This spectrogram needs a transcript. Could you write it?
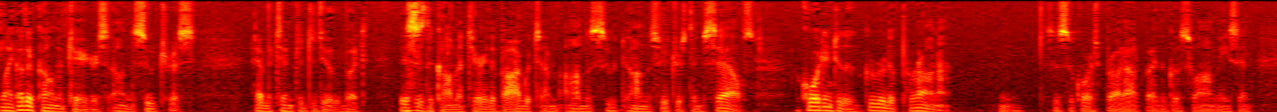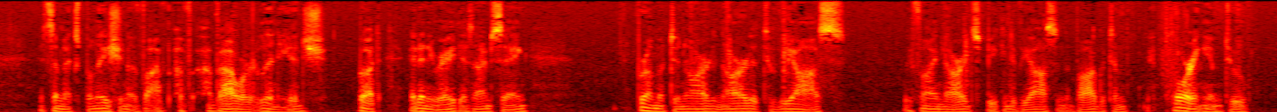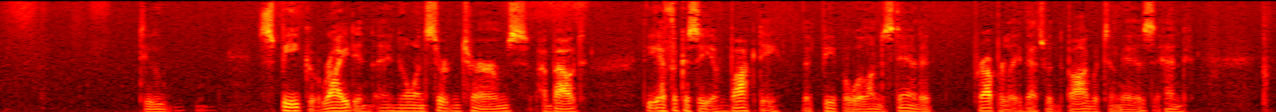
like other commentators on the sutras have attempted to do, but this is the commentary, the Bhagavatam, on the, on the sutras themselves, according to the Garuda Purana. Hmm. This is, of course, brought out by the Goswamis, and it's some explanation of, of, of our lineage. But at any rate, as I'm saying, Brahma to Narada, Narada to Vyas, we find Narada speaking to Vyas in the Bhagavatam, imploring him to to speak or write in, in no uncertain terms about the efficacy of bhakti, that people will understand it properly. That's what the Bhagavatam is, and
